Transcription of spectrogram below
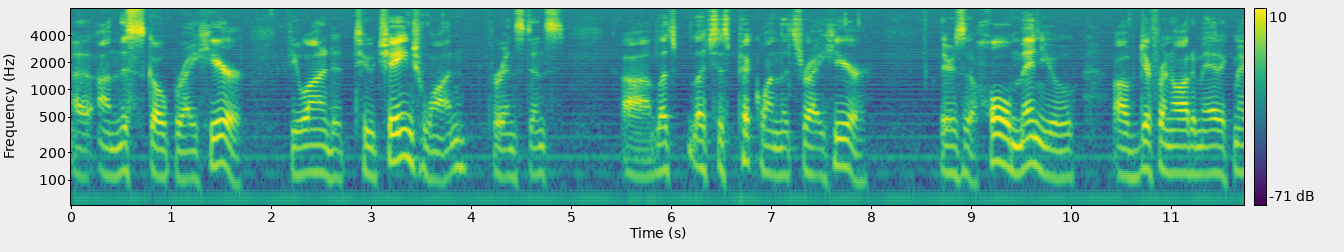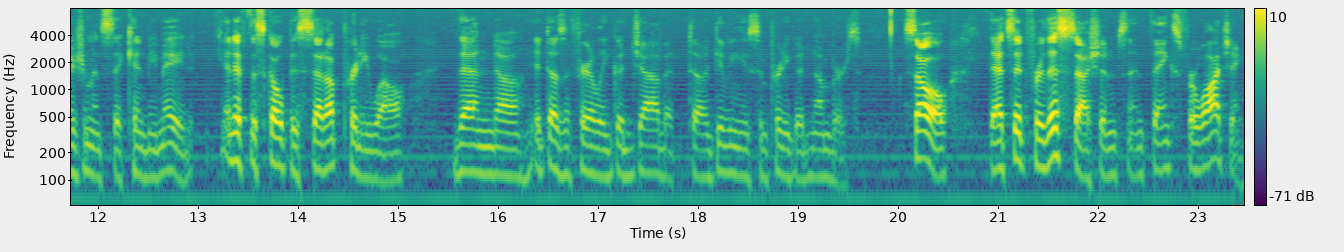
uh, on this scope right here. If you wanted to, to change one, for instance, uh, let's, let's just pick one that's right here. There's a whole menu of different automatic measurements that can be made. And if the scope is set up pretty well, then uh, it does a fairly good job at uh, giving you some pretty good numbers. So that's it for this session, and thanks for watching.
